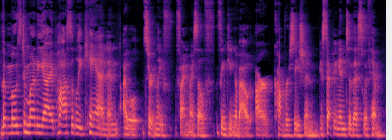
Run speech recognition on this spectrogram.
the most money I possibly can. And I will certainly find myself thinking about our conversation, stepping into this with him.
